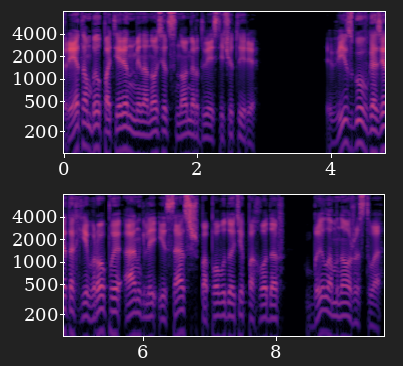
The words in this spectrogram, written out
при этом был потерян миноносец номер 204. Визгу в газетах Европы, Англии и САСШ по поводу этих походов было множество.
